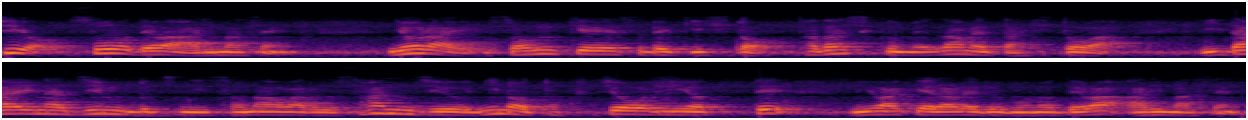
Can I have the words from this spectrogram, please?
死よそうではありません。如来尊敬すべき人。正しく目覚めた人は偉大な人物に備わる32の特徴によって見分けられるものではありません。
